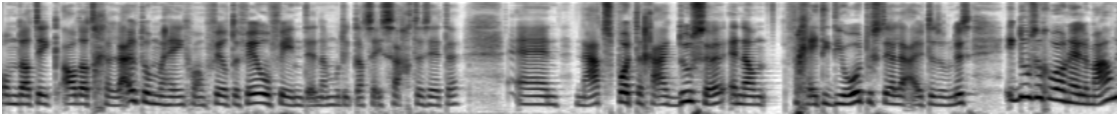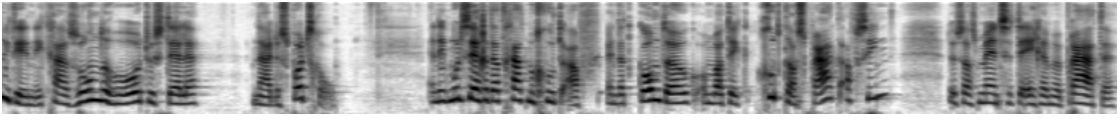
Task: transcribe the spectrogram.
omdat ik al dat geluid om me heen gewoon veel te veel vind. En dan moet ik dat steeds zachter zetten. En na het sporten ga ik douchen. En dan vergeet ik die hoortoestellen uit te doen. Dus ik doe ze gewoon helemaal niet in. Ik ga zonder hoortoestellen naar de sportschool. En ik moet zeggen, dat gaat me goed af. En dat komt ook omdat ik goed kan spraak afzien. Dus als mensen tegen me praten,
